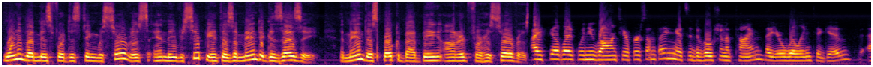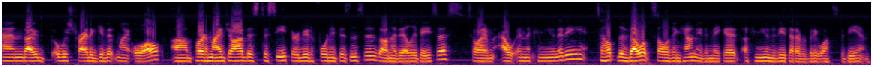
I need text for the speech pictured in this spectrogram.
One of them is for distinguished service, and the recipient is Amanda Gazezi. Amanda spoke about being honored for her service. I feel like when you volunteer for something, it's a devotion of time that you're willing to give, and I always try to give it my all. Um, part of my job is to see 30 to 40 businesses on a daily basis, so I'm out in the community to help develop Sullivan County to make it a community that everybody wants to be in.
